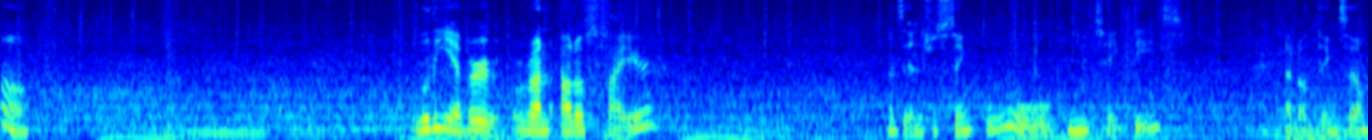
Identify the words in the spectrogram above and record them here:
Oh. Will he ever run out of fire? That's interesting. Ooh, can you take these? I don't think so.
